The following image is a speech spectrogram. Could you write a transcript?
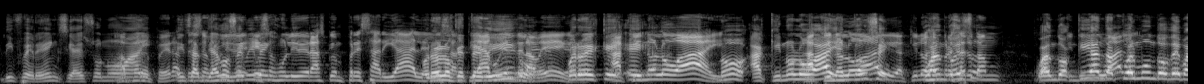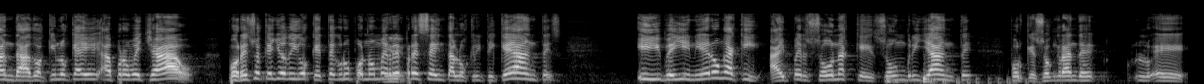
diferencia, eso no ah, hay. en Santiago se vive... Eso es un liderazgo empresarial, pero es lo que te digo, de la Vega. Pero es que, aquí no lo hay. No, aquí no lo hay. No lo hay. Aquí los cuando empresarios están Cuando aquí anda todo el mundo demandado, aquí lo que hay aprovechado. Por eso es que yo digo que este grupo no me representa, lo critiqué antes y vinieron aquí. Hay personas que son brillantes porque son grandes eh,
